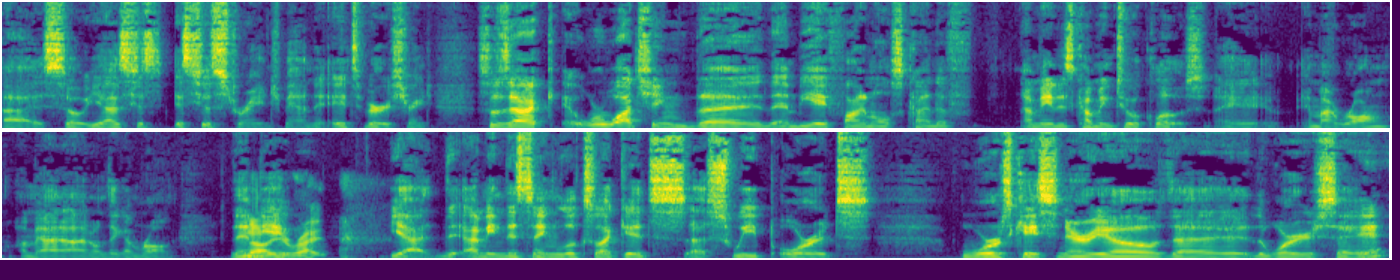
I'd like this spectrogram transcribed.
Uh, so yeah, it's just it's just strange, man. It's very strange. So Zach, we're watching the the NBA Finals. Kind of, I mean, it's coming to a close. I, am I wrong? I mean, I, I, don't think I'm wrong. The no, NBA, you're right. Yeah, th- I mean, this thing looks like it's a sweep or it's worst case scenario. The the Warriors say,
